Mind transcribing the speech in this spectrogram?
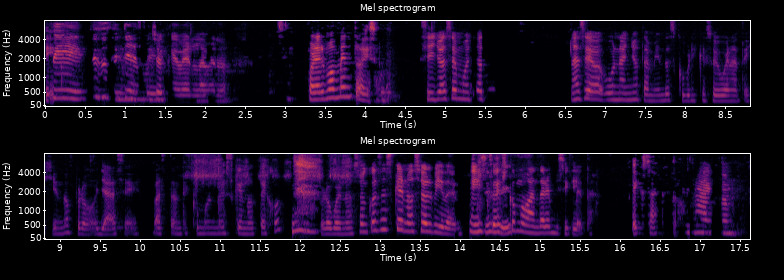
Sí, eso sí Sí, tiene sí, mucho que ver, la verdad. por el momento eso. Sí, yo hace mucho, hace un año también descubrí que soy buena tejiendo, pero ya hace bastante como no es que no tejo. Pero bueno, son cosas que no se olvidan. Sí, sí, O sea, sí. Es como andar en bicicleta. Exacto. Exacto.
